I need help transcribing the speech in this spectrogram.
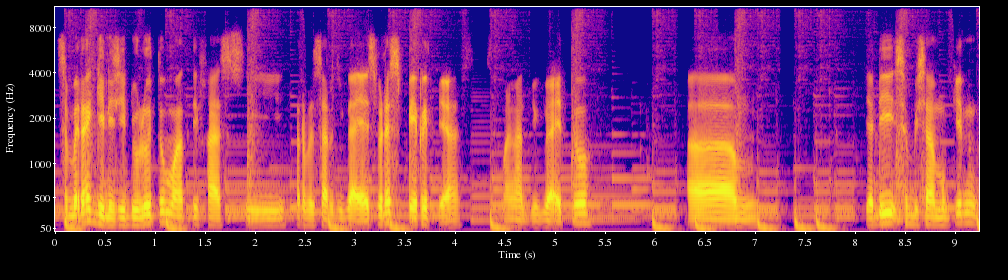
Sebenarnya gini sih dulu tuh motivasi terbesar juga ya. Sebenarnya spirit ya semangat juga itu um, jadi sebisa mungkin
